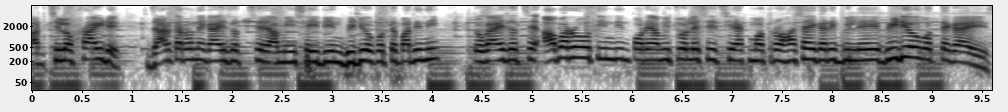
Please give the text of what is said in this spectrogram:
আর ছিল ফ্রাইডে যার কারণে গাইজ হচ্ছে আমি সেই দিন ভিডিও করতে পারিনি। তো গাইজ হচ্ছে আবারও তিন দিন পরে আমি চলে এসেছি একমাত্র হাসাই গাড়ি বিলে ভিডিও করতে গাইজ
